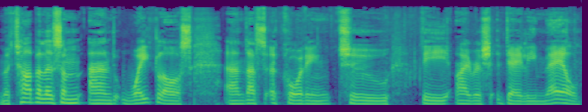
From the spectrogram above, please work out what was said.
metabolism and weight loss. And that's according to the Irish Daily Mail.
